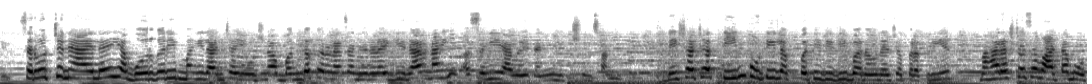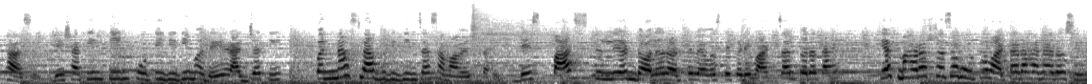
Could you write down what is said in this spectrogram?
केले. सर्वोच्च न्यायालय या गोरगरीब महिलांच्या योजना बंद करण्याचा निर्णय घेणार नाही असंही यावेळी त्यांनी निक्षून सांगितले. देशाच्या तीन कोटी लखपती दिदी बनवण्याच्या प्रक्रियेत महाराष्ट्राचा वाटा मोठा असेल. देशातील तीन कोटी दिदीमध्ये राज्यातील पन्नास लाख दिदींचा समावेश आहे. देश पाच ट्रिलियन डॉलर अर्थव्यवस्थेकडे वाटचाल करत आहे. यात महाराष्ट्राचा मोठा वाटा राहणार असून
